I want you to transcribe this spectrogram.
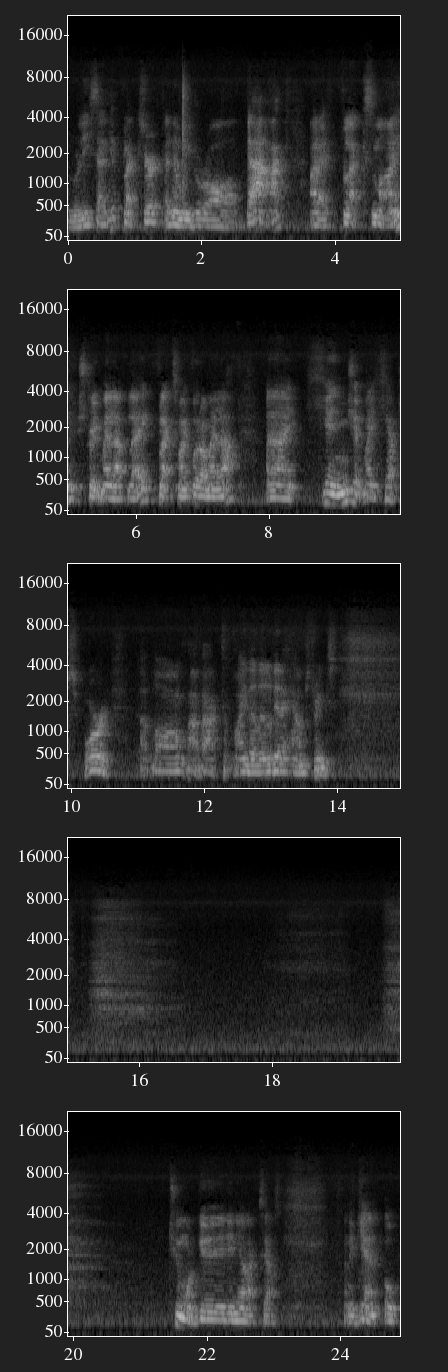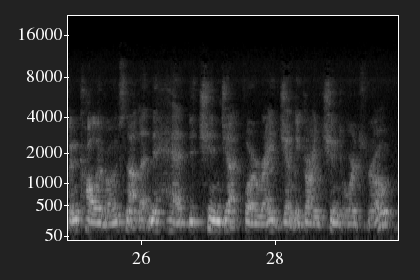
Release that hip flexor and then we draw back and I flex mine, straighten my left leg, flex my foot on my left, and I hinge at my hips forward. Long flat back to find a little bit of hamstrings. Two more. Good inhale, exhales. And again, open collarbones, not letting the head, the chin jut forward, right? Gently drawing chin towards throat.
